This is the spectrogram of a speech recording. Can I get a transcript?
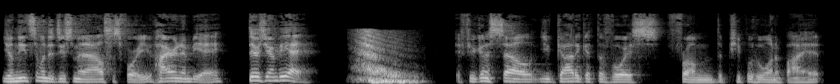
You'll need someone to do some analysis for you. Hire an MBA. There's your MBA. If you're going to sell, you got to get the voice from the people who want to buy it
